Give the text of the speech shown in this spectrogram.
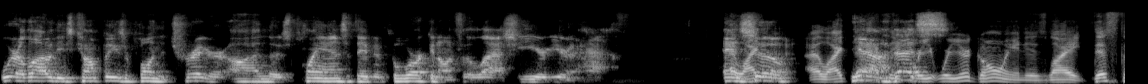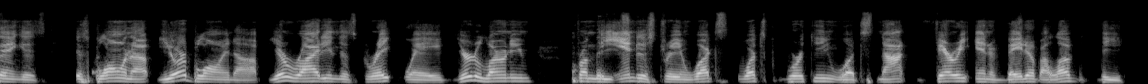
where a lot of these companies are pulling the trigger on those plans that they've been working on for the last year, year and a half. And I like so, that. I like that. Yeah, I that's, where, you, where you're going is like this thing is is blowing up. You're blowing up. You're riding this great wave. You're learning from the industry and what's what's working, what's not. Very innovative. I love the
